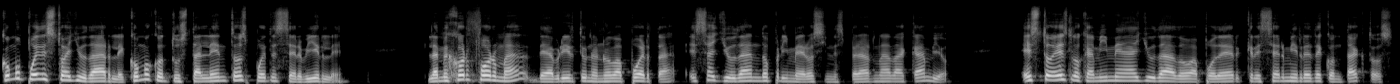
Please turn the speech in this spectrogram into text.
¿Cómo puedes tú ayudarle? ¿Cómo con tus talentos puedes servirle? La mejor forma de abrirte una nueva puerta es ayudando primero sin esperar nada a cambio. Esto es lo que a mí me ha ayudado a poder crecer mi red de contactos.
